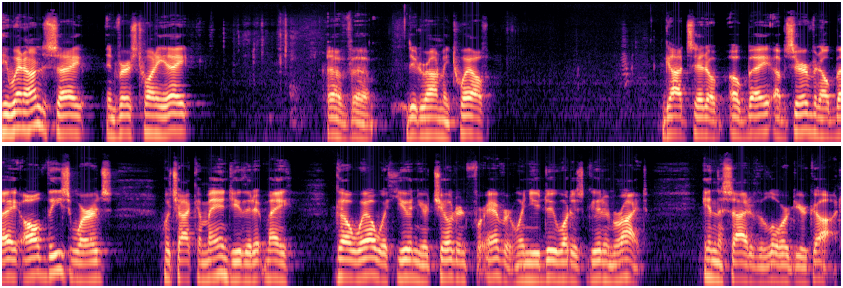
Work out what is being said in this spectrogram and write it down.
He went on to say in verse 28 of uh, Deuteronomy 12 God said, Obey, observe, and obey all these words which I command you, that it may go well with you and your children forever when you do what is good and right in the sight of the Lord your God.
